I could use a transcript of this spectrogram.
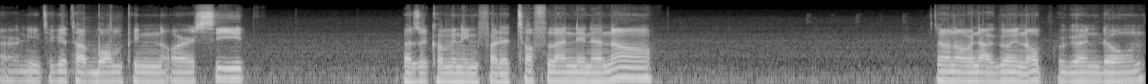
I need to get a bump in our seat. As we're coming in for the tough landing and now. No, no, we're not going up. We're going down.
